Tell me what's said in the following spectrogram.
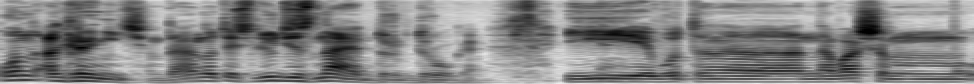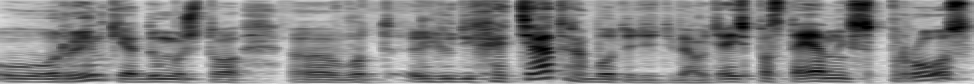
он ограничен, да, ну то есть люди знают друг друга. И вот э, на вашем рынке, я думаю, что э, вот люди хотят работать у тебя, у тебя есть постоянный спрос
